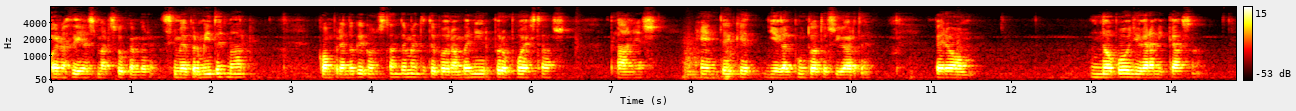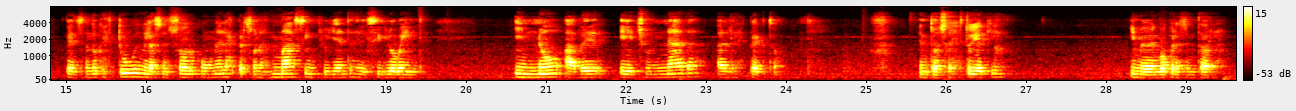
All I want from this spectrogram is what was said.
Buenos días, Mark Zuckerberg. Si me permites, Mark, comprendo que constantemente te podrán venir propuestas, planes, gente que llega al punto de atosigarte, pero no puedo llegar a mi casa pensando que estuve en el ascensor con una de las personas más influyentes del siglo XX y no haber hecho nada al respecto. Entonces estoy aquí y me vengo a presentar.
